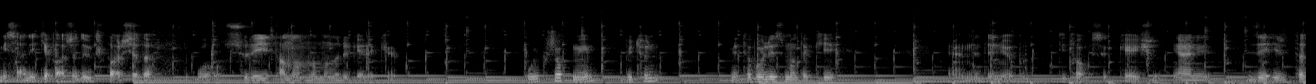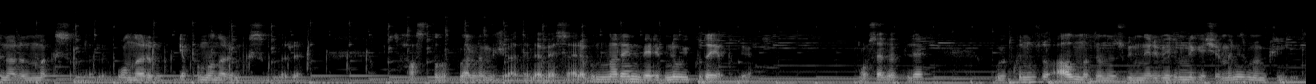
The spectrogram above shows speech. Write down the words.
misal iki parçada, üç parçada o süreyi tamamlamaları gerekiyor. Uyku çok mühim. Bütün metabolizmadaki yani ne deniyor bu? Detoxification yani zehirden arınma kısımları, onarım, yapım onarım kısımları, hastalıklarla mücadele vesaire bunlar en verimli uykuda yapılıyor. O sebeple uykunuzu almadığınız günleri verimli geçirmeniz mümkün değil.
